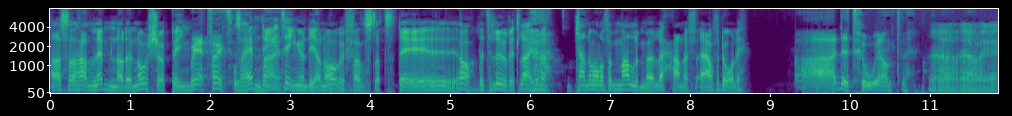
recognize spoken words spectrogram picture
Alltså han lämnade Norrköping. Vet faktiskt. Och så hände Nej. ingenting under januarifönstret. Det är ja, lite lurigt läge där. Kan det vara något för Malmö eller? Han är, är han för dålig? Ah, det tror jag inte. Ja, jag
